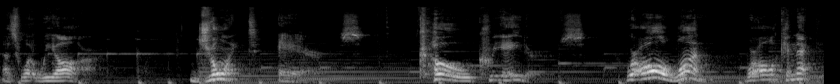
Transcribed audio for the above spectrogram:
that's what we are. Joint heirs, co creators. We're all one, we're all connected.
